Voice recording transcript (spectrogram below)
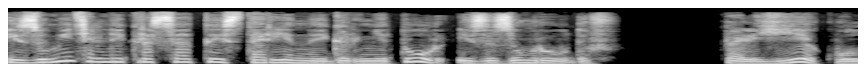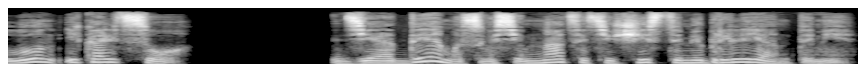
Изумительной красоты старинный гарнитур из изумрудов. Колье, кулон и кольцо. Диадема с 18 чистыми бриллиантами.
